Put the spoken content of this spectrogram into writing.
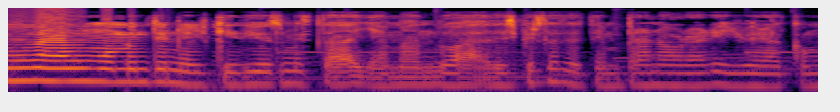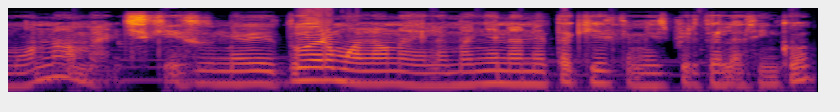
hubo un momento en el que Dios me estaba llamando a despiértate temprano a orar y yo era como, no manches, Jesús, me duermo a la una de la mañana, neta, quieres que me despierte a las cinco.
